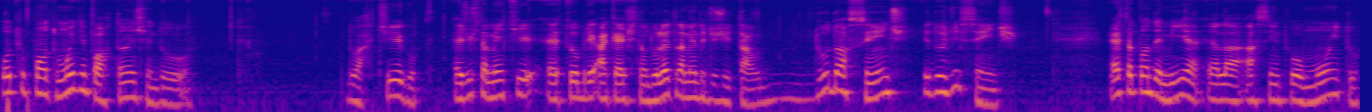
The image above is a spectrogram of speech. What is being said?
Outro ponto muito importante do, do artigo é justamente é sobre a questão do letramento digital do docente e do discente. Esta pandemia ela acentuou muito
